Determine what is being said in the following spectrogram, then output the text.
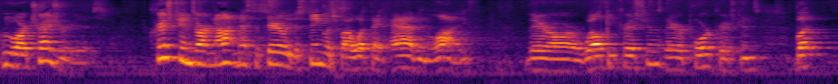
who our treasure is. Christians are not necessarily distinguished by what they have in life. There are wealthy Christians, there are poor Christians, but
